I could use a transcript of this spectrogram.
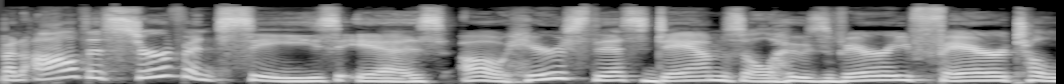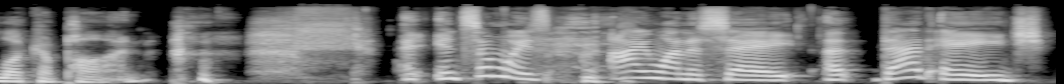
but all the servant sees is, oh, here's this damsel who's very fair to look upon. In some ways, I want to say at that age,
